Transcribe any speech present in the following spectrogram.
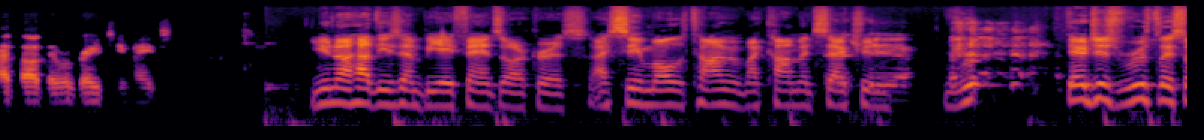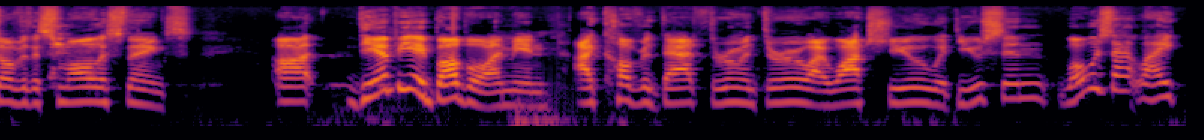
I thought they were great teammates. You know how these NBA fans are, Chris. I see them all the time in my comment section. Yeah. They're just ruthless over the smallest things. Uh, the NBA bubble, I mean, I covered that through and through. I watched you with Houston. What was that like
